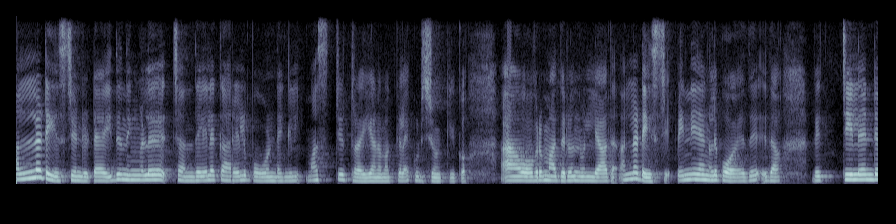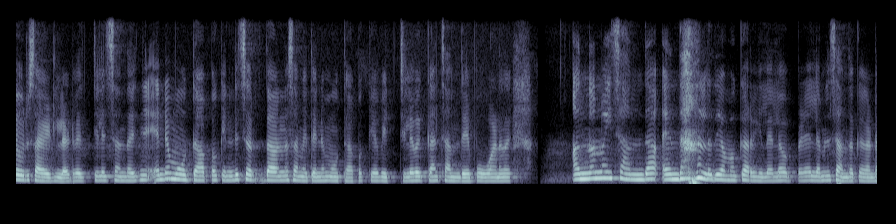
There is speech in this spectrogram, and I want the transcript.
നല്ല ടേസ്റ്റ് ഉണ്ട് കേട്ടോ ഇത് നിങ്ങൾ ചന്തയിലൊക്കെ കരയിൽ പോകുന്നുണ്ടെങ്കിൽ മസ്റ്റ് ട്രൈ ആണ്. മക്കളെ കുടിച്ച് നോക്കിക്കോ. ഓവർ മധുരമൊന്നും ഇല്ലാതെ നല്ല ടേസ്റ്റ് പിന്നെ ഞങ്ങൾ പോയത് ഇതാ വെറ്റിലേന്റെ ഒരു സൈഡിലായിട്ട് വെറ്റില ചന്ത. എന്റെ മൂത്താപ്പൊക്കെ എന്റെ ചെറുതാവുന്ന സമയത്ത് എന്റെ മൂത്താപ്പൊക്കെ വെറ്റില വെക്കാൻ ചന്തയിൽ പോവാണ്. അന്നൊന്നും ഈ ചന്ത എന്താണെന്നുള്ളത് നമുക്കറിയില്ലല്ലോ. ഇപ്പോഴല്ലേ നമ്മൾ ചന്തയൊക്കെ കണ്ട.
